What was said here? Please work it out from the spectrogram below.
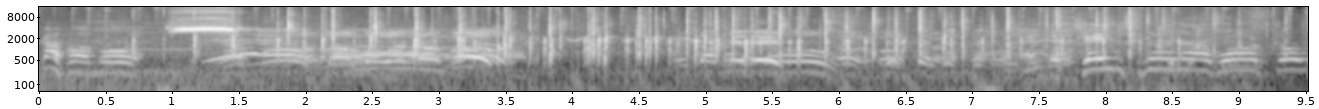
Well done, Millie. And the James Milner Award goes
